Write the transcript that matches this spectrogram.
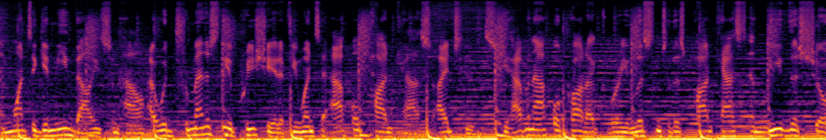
and want to give me value somehow, I would tremendously appreciate if you went to Apple Podcasts, iTunes, If you have an Apple product where you listen to this podcast and leave this show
